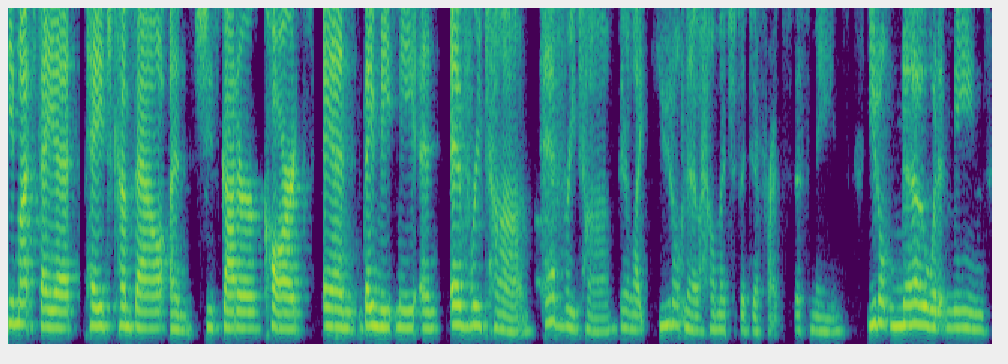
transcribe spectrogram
Piedmont Fayette. Paige comes out and she's got her carts and they meet me. And every time, every time, they're like, You don't know how much of a difference this means. You don't know what it means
